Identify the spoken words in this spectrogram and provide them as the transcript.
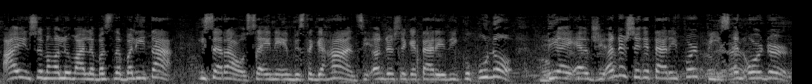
Ayon sa mga lumalabas na balita, isa raw sa iniimbestigahan si Undersecretary Rico Puno, DILG Undersecretary for Peace and Order.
